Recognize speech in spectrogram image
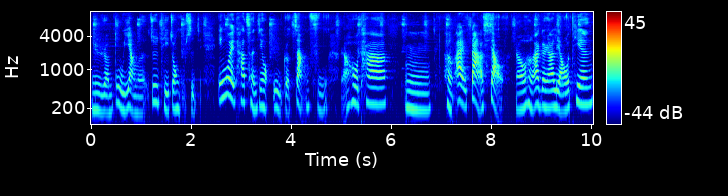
女人不一样呢？就是提中古世纪，因为她曾经有五个丈夫，然后她。嗯，很爱大笑，然后很爱跟人家聊天，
